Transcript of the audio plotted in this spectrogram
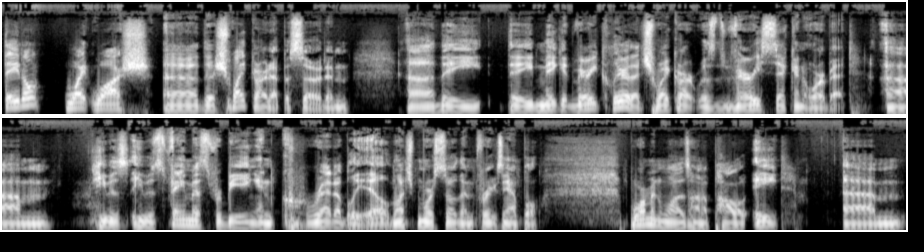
they don't whitewash uh, the Schweickart episode, and uh, they they make it very clear that Schweickart was very sick in orbit. Um, he was he was famous for being incredibly ill, much more so than, for example, Borman was on Apollo eight. Um,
